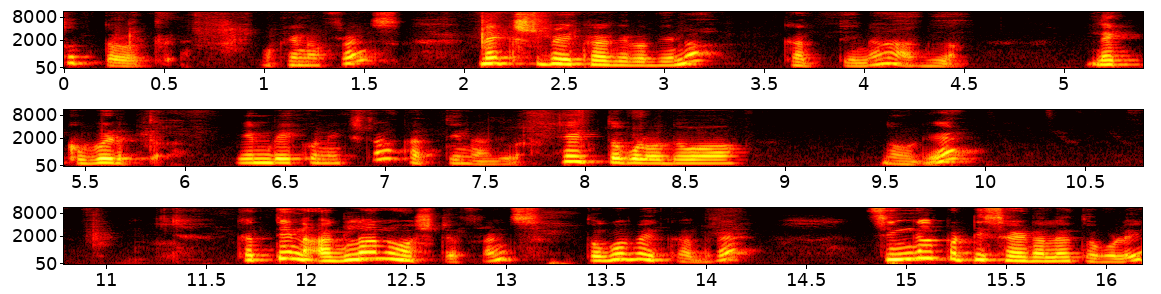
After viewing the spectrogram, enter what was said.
ಸುತ್ತಳತೆ. ಓಕೆನಾ ಫ್ರೆಂಡ್ಸ್ ನೆಕ್ಸ್ಟ್ ಬೇಕಾಗಿರೋದೇನು ಕತ್ತಿನ ಅಗಲ ನೆಕ್ ಬಿಡ್ತ್ ಏನು ಬೇಕು ನೆಕ್ಸ್ಟ್ ಕತ್ತಿನ ಅಗಲ. ಹೇಗೆ ತಗೊಳೋದು? ನೋಡಿ. ಕತ್ತಿನ ಅಗಲನೂ ಅಷ್ಟೇ ಫ್ರೆಂಡ್ಸ್ ತಗೋಬೇಕಾದ್ರೆ ಸಿಂಗಲ್ ಪಟ್ಟಿ ಸೈಡಲ್ಲೇ ತಗೊಳ್ಳಿ.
